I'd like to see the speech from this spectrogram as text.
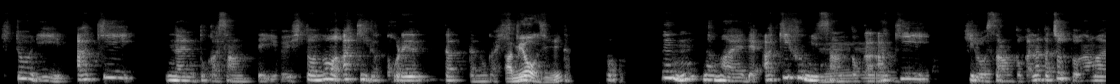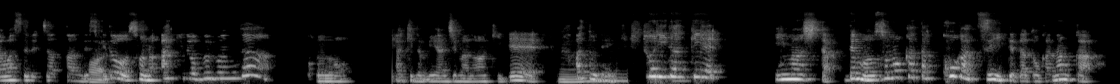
一人、秋なんとかさんっていう人の秋がこれだったのがあ名字？うん、名前で。秋文さんとか、秋広さんとか、なんかちょっと名前忘れちゃったんですけど、その秋の部分が、この秋の宮島の秋で、あとね、一人だけいました。でもその方、子がついてたとか、なんか、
